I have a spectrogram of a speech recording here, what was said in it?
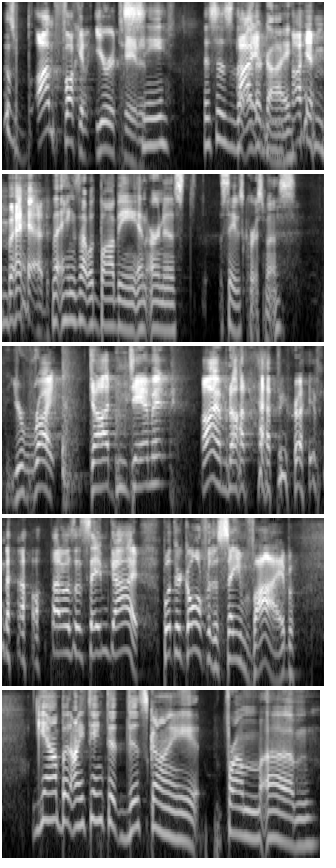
This, I'm fucking irritated. See, this is the I other am, guy I am mad. that hangs out with Bobby and Ernest Saves Christmas. You're right. God damn it. I am not happy right now. I thought it was the same guy, but they're going for the same vibe. Yeah, but I think that this guy from um,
